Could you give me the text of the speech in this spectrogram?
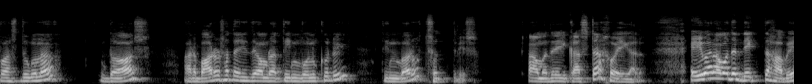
পাঁচ দুগুণা দশ, আর বারোর সাথে যদি আমরা তিন গুণ করি, তিন বারো ছত্রিশ। আমাদের এই কাজটা হয়ে গেল। এইবার আমাদের দেখতে হবে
